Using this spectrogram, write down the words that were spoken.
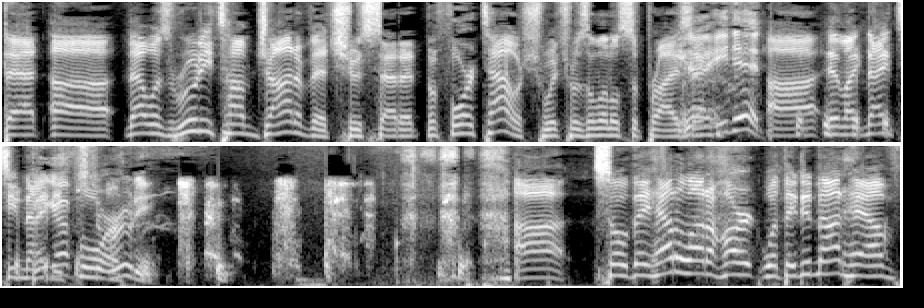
that uh, that was Rudy Tomjanovich who said it before Tausch, which was a little surprising. Yeah, he did. uh, in like 1994. Big ups to 1994. Rudy. So they had a lot of heart. What they did not have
